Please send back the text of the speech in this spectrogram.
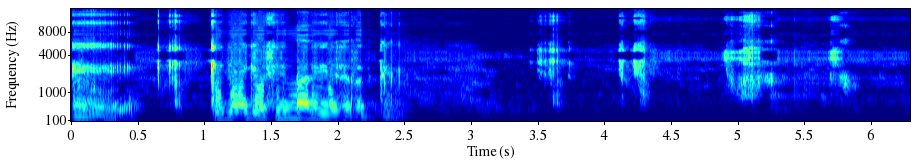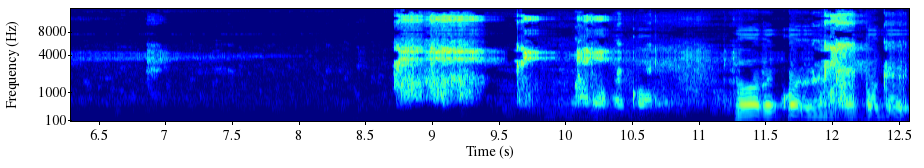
eh, ¿qué tiene que decir Mari de ese reptil? No lo recuerdo. No lo recuerdan, ¿no? Porque,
